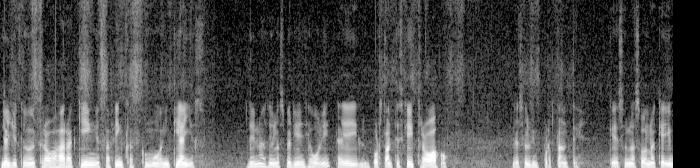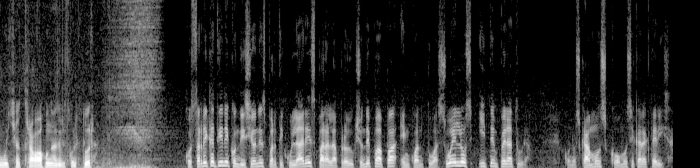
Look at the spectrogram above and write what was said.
Yo, yo tengo que trabajar aquí en esta finca como 20 años. De una, es una experiencia bonita y lo importante es que hay trabajo. Eso es lo importante es una zona que hay mucho trabajo en agricultura. Costa Rica tiene condiciones particulares para la producción de papa en cuanto a suelos y temperatura. Conozcamos cómo se caracterizan.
